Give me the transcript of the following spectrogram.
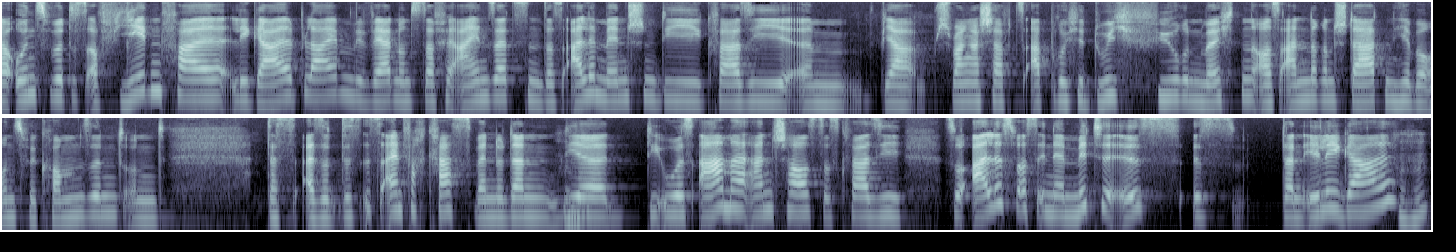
bei uns wird es auf jeden Fall legal bleiben. Wir werden uns dafür einsetzen, dass alle Menschen, die quasi ähm, ja, Schwangerschaftsabbrüche durchführen möchten, aus anderen Staaten hier bei uns willkommen sind. Und das, also das ist einfach krass, wenn du dann mhm. dir die USA mal anschaust, dass quasi so alles, was in der Mitte ist, ist dann illegal. Mhm.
